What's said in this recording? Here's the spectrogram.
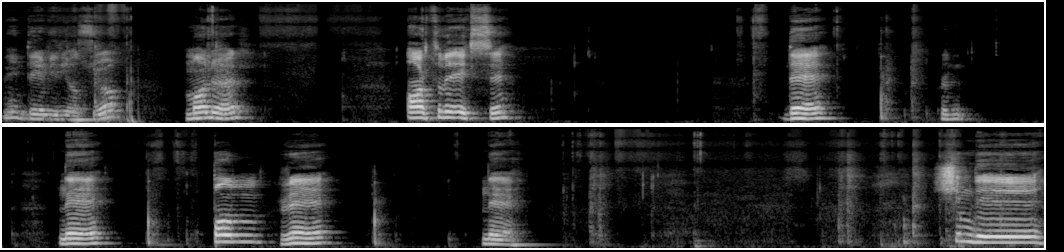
Ne? D1 yazıyor. Manuel. Artı ve eksi. D. N Ban R N Şimdi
